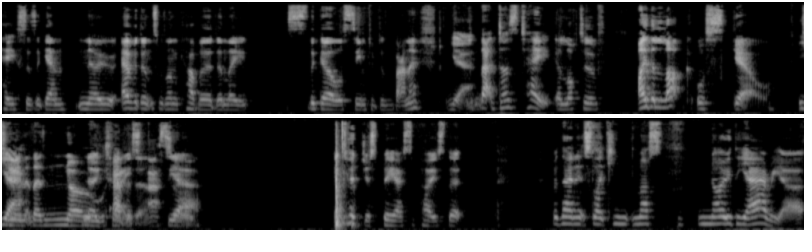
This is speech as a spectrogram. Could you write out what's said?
cases, again, no evidence was uncovered, and they, the girls seem to have just vanished. Yeah, That does take a lot of either luck or skill to yeah. mean that there's no, No evidence. at yeah, all. It could just be, I suppose, that. But then it's like you must know the area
